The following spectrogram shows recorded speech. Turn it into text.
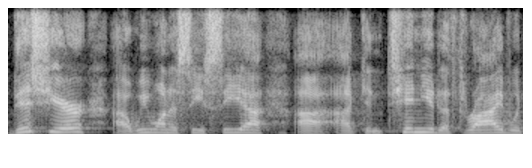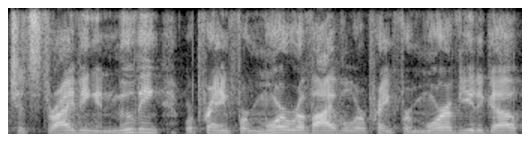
this year, uh, we want to see SIA uh, uh, continue to thrive, which it's thriving and moving. We're praying for more revival. We're praying for more of you to go.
